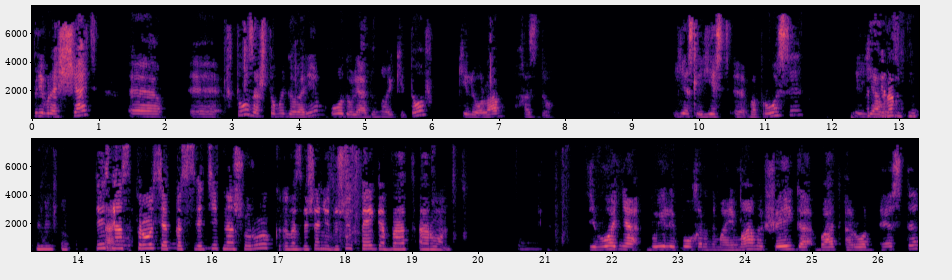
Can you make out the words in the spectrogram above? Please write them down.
превращать э, э, в то, за что мы говорим «Одуля Адуной Китов Килиолам Хаздо». Если есть э, вопросы, я... Здесь а. нас просят посвятить наш урок возвышению души Фейга Бат Арон. Сегодня были похороны моей мамы Фейга Бат Арон Эстер.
